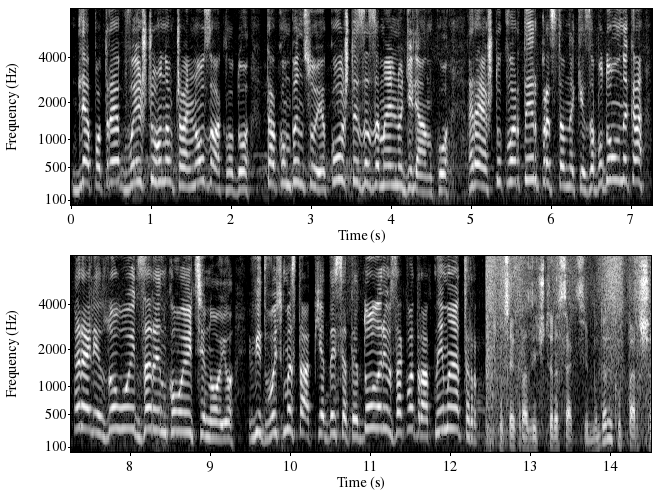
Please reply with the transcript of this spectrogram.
для потреб вищого навчального закладу та компенсує кошти за земельну ділянку. Решту квартир представники забудовника реалізовують за ринковою ціною від 850 доларів за квадратний метр. Це якраз є чотири секції будинку: перша,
